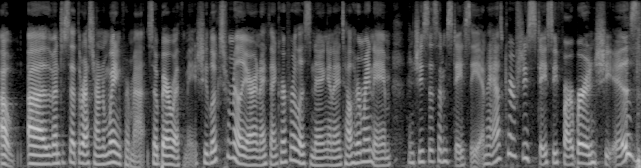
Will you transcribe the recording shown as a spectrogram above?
Oh, uh, the ventist at the restaurant. I'm waiting for Matt, so bear with me. She looks familiar, and I thank her for listening. And I tell her my name, and she says I'm Stacey. And I ask her if she's Stacey Farber, and she is.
